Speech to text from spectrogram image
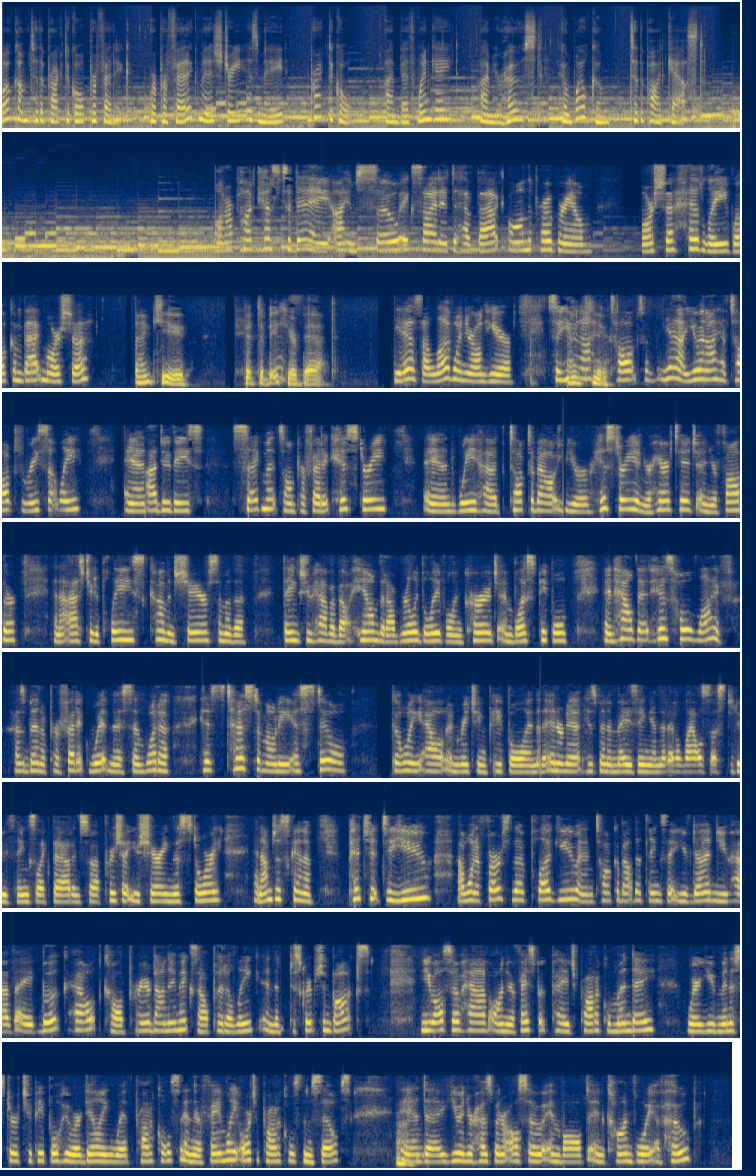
welcome to the Practical Prophetic, where prophetic ministry is made practical. I'm Beth Wingate, I'm your host, and welcome to the podcast. On our podcast today, I am so excited to have back on the program Marsha Headley. Welcome back, Marsha. Thank you. Good to be yes. here, Beth. Yes, I love when you're on here. So you Thank and I you. have talked. Yeah, you and I have talked recently, and I do these segments on prophetic history. And we had talked about your history and your heritage and your father. And I asked you to please come and share some of the things you have about him that I really believe will encourage and bless people, and how that his whole life has been a prophetic witness, and what a his testimony is still going out and reaching people. And the internet has been amazing and that it allows us to do things like that. And so I appreciate you sharing this story. And I'm just going to pitch it to you. I want to first, though, plug you and talk about the things that you've done. You have a book out called Prayer Dynamics. I'll put a link in the description box. You also have on your Facebook page Prodigal Monday, where you minister to people who are dealing with prodigals and their family or to prodigals themselves. Uh-huh. And uh, you and your husband are also involved in Convoy of Hope,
